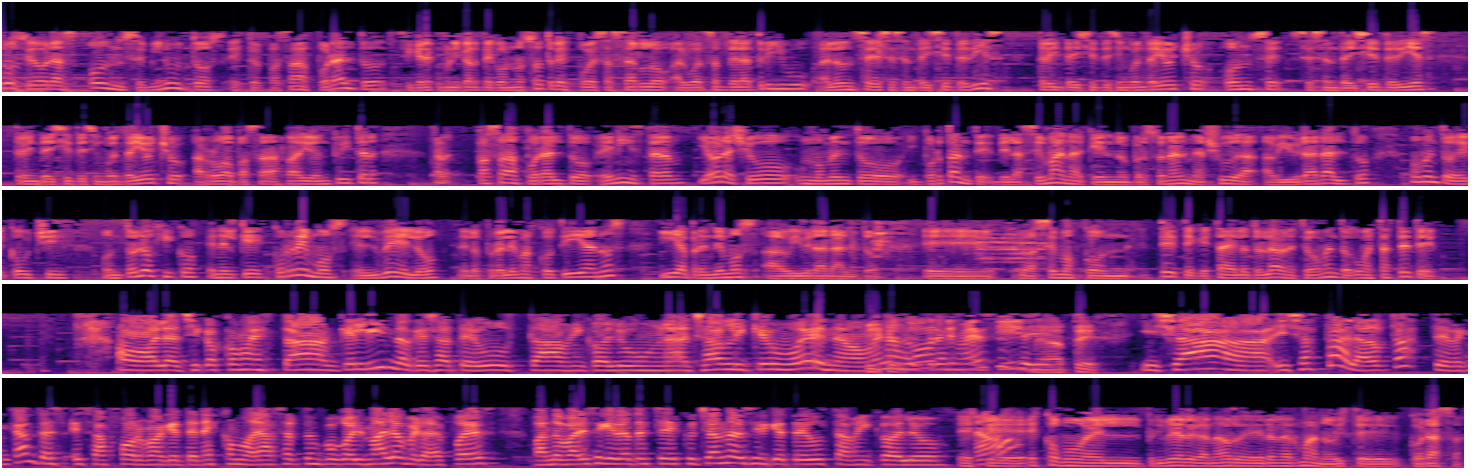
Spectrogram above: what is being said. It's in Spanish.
12 horas 11 minutos, esto es Pasadas por Alto. Si querés comunicarte con nosotros, puedes hacerlo al WhatsApp de la tribu, al 11 67 10 37 58, 11 67 10 3758, arroba Pasadas Radio en Twitter, Pasadas por Alto en Instagram. Y ahora llegó un momento importante de la semana que en lo personal me ayuda a vibrar alto, momento de coaching ontológico en el que corremos el velo de los problemas cotidianos y aprendemos a vibrar alto. Eh, lo hacemos con Tete, que está del otro lado en este momento. ¿Cómo estás, Tete? Hola chicos, ¿cómo están? Qué lindo que ya te gusta mi columna, Charlie, qué bueno. Menos de tres meses y, ya y ya está, la adoptaste. Me encanta esa forma que tenés como de hacerte un poco el malo, pero después cuando parece que no te estoy escuchando decir que te gusta mi colu. Es que es como el primer ganador de Gran Hermano, ¿viste? Coraza.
